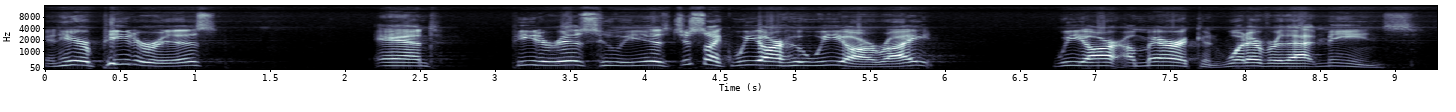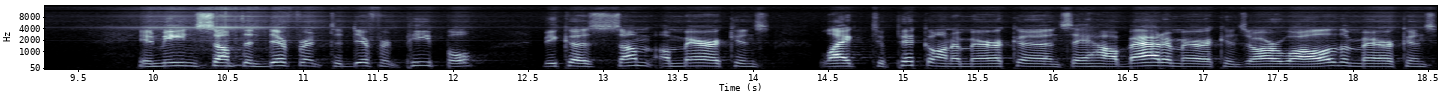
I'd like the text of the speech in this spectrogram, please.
And here Peter is and Peter is who he is, just like we are who we are, right? We are American, whatever that means. It means something different to different people because some Americans like to pick on America and say how bad Americans are, while other Americans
